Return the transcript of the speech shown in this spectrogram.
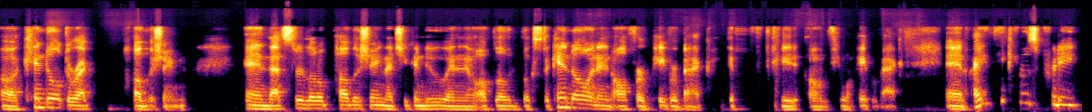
uh, Kindle Direct Publishing and that's their little publishing that you can do and they'll upload books to kindle and then offer paperback if you, um, if you want paperback. And i think it was pretty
